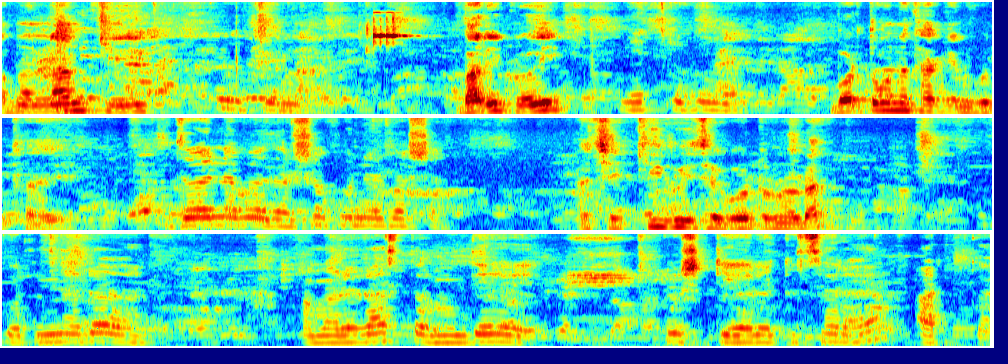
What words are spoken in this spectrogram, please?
আপনার নাম কি? বাড়ি কই? বর্তমানে থাকেন কোথায়? জয়নাবাজার স্বপনের বাসা। আচ্ছা কি হয়েছে ঘটনাটা? ঘটনাটা আমার রাস্তার মধ্যে কুষ্টিয়ার এক ছেড়া আটকা।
